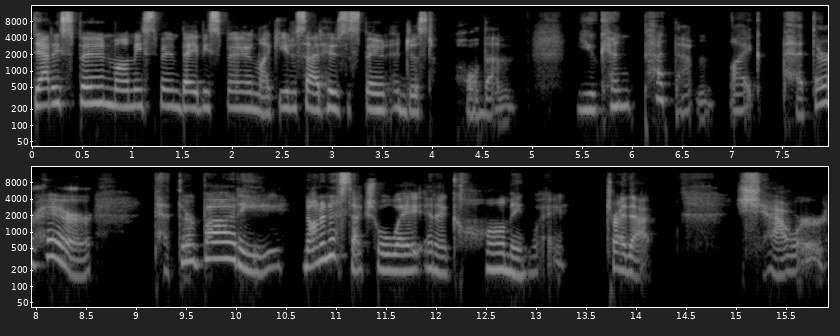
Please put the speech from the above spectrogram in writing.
Daddy spoon, mommy spoon, baby spoon. Like you decide who's the spoon and just hold them. You can pet them, like pet their hair, pet their body, not in a sexual way, in a calming way. Try that. Shower.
